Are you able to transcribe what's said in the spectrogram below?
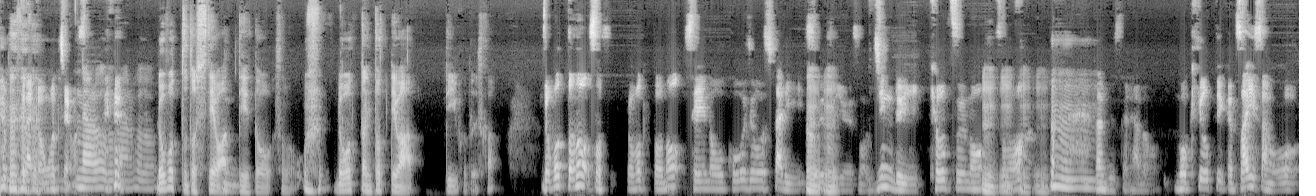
僕なんか思っちゃいます。なるほど、なるほど。ロボットとしてはっていうと、その、ロボットにとってはっていうことですか？ロボットの、そうです。ロボットの性能を向上したりするという、その人類共通の、うんうんその、うん うん。うんうん。なんですかね、あの、目標っていうか財産を、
